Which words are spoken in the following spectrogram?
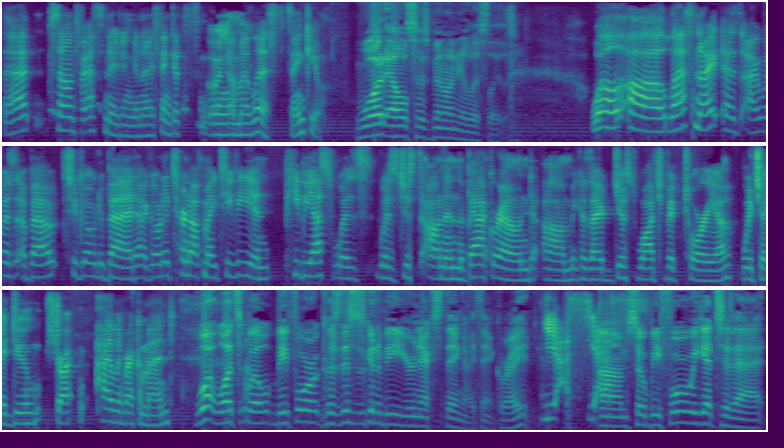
That sounds fascinating, and I think it's going on my list. Thank you. What else has been on your list lately? Well, uh, last night as I was about to go to bed, I go to turn off my TV and PBS was was just on in the background um, because I just watched Victoria, which I do stri- highly recommend. What what's well before because this is going to be your next thing, I think, right? Yes, yes. Um, so before we get to that,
